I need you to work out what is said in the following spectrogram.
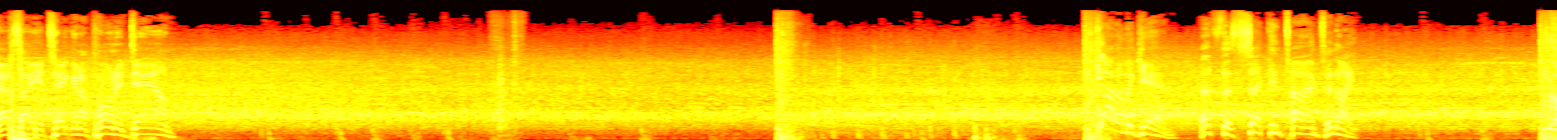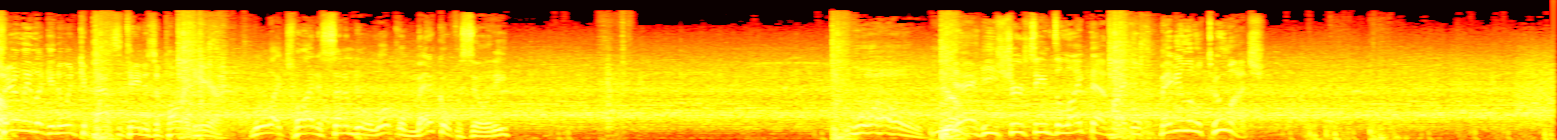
That's how you take an opponent down. Him again. That's the second time tonight. Clearly looking to incapacitate his opponent here. More like trying to send him to a local medical facility. Whoa. Yeah, he sure seems to like that, Michael. Maybe a little too much.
